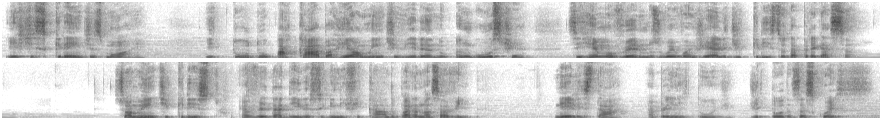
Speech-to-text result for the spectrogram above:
estes crentes morrem, e tudo acaba realmente virando angústia se removermos o Evangelho de Cristo da pregação. Somente Cristo é o verdadeiro significado para a nossa vida. Nele está a plenitude de todas as coisas.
